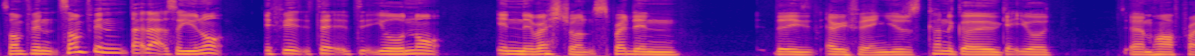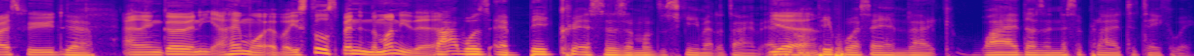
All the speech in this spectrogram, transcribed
Something, something like that. So you're not if it, if it- you're not in the restaurant spreading the everything. You just kind of go get your um, half price food yeah, and then go and eat at home or whatever. You're still spending the money there. that was a big criticism of the scheme at the time. Yeah. People were saying like, why doesn't this apply to takeaway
